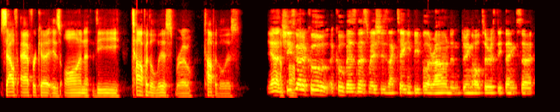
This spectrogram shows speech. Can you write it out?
South Africa is on the top of the list, bro. Top of the list. Yeah, and I'm she's pumped. got a cool a cool business where she's like taking people around and doing the whole touristy thing. So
